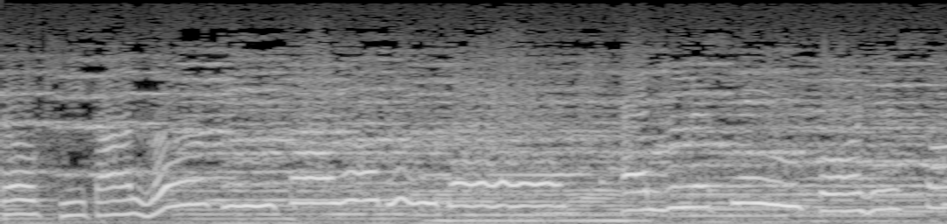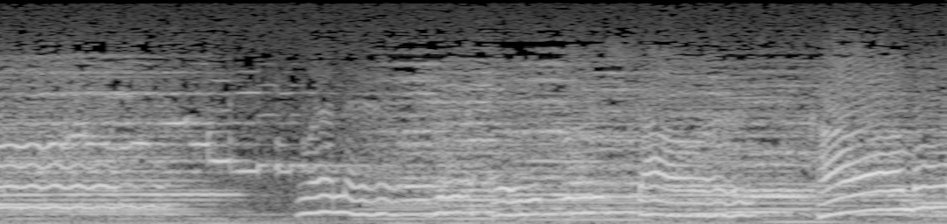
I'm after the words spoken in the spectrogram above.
So keep on looking for to bird and listening for his song. Whenever April showers come along.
